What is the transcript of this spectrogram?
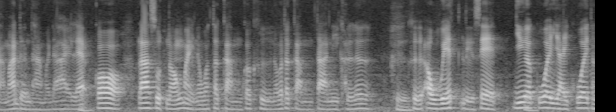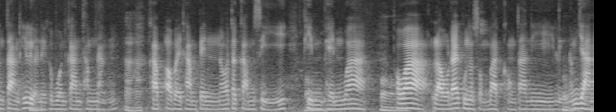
สามารถเดินทางมาได้ และก็ล่าสุดน้องใหม่นวัตกรรมก็คือนวัตกรรมตานีคัลเลอร์ คือคือเอาเวทหรือเศษ เยื่อกล้วยใยกล้วยต่างๆ ที่เหลือในกระบวนการทำหนังอ่าฮะ ครับเอาไปทำเป็นนวัตกรรมสีพิมพ์เพ้นท์วาด โอ้เพราะว่าเราได้คุณสมบัติของตานีหรือน้ำยาง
